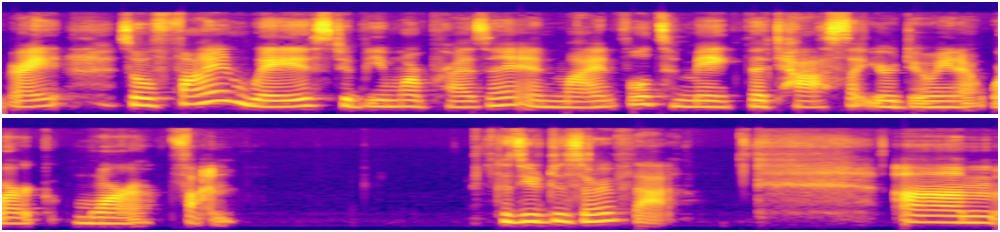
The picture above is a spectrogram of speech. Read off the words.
right? So find ways to be more present and mindful to make the tasks that you're doing at work more fun because you deserve that. Um,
